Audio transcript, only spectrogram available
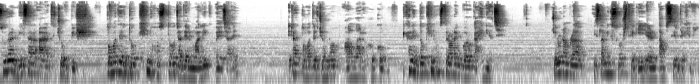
সুরার নিসার আয়াত চব্বিশ, তোমাদের দক্ষিণ হস্ত যাদের মালিক হয়ে যায়, এটা তোমাদের জন্য আল্লাহর হুকুম। এখানে দক্ষিণ হস্তের অনেক বড় কাহিনী আছে। চলুন আমরা ইসলামিক সোর্স থেকেই এর তাফসির দেখে নিই।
